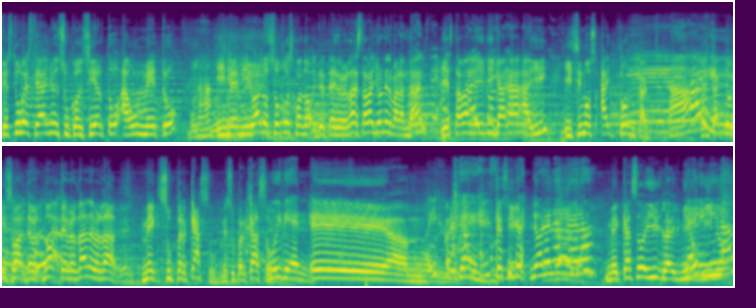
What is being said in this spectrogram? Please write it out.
que estuve este año en su concierto a un metro y me miró a los ojos cuando, de, de verdad, estaba yo en el barandal y estaba Lady Gaga ahí, hicimos eye contact. Ay. Contacto visual, de no, de verdad, de verdad. Me super caso, me super caso. Muy bien. Eh, Híjole. ¿Qué? ¿Qué sigue? Lorena Herrera, Me caso y la elimino. ¿la eliminas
